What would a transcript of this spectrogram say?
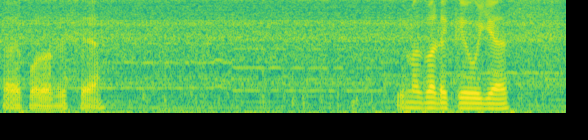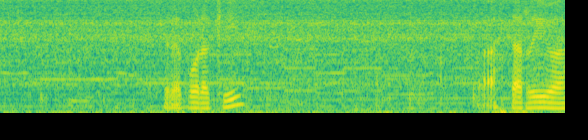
sabe por dónde sea. Sí, más vale que huyas ¿Será por aquí? Hasta arriba.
